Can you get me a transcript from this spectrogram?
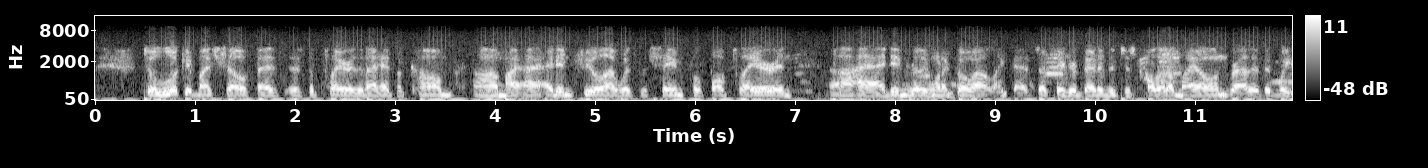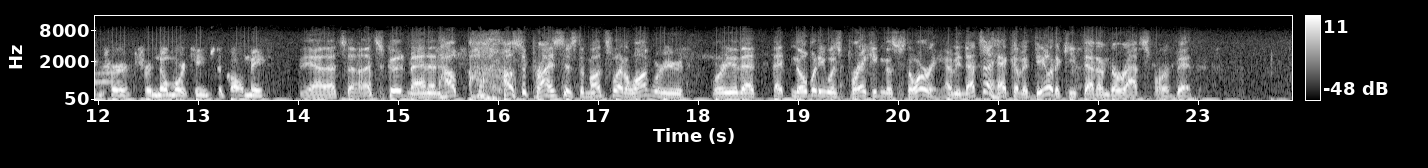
to look at myself as as the player that I had become. Um, I, I didn't feel I was the same football player and uh, I, I didn't really want to go out like that. So I figured better to just call it on my own rather than waiting for, for no more teams to call me. Yeah, that's uh, that's good, man. And how how surprised as the months went along were you were you that that nobody was breaking the story? I mean, that's a heck of a deal to keep that under wraps for a bit.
